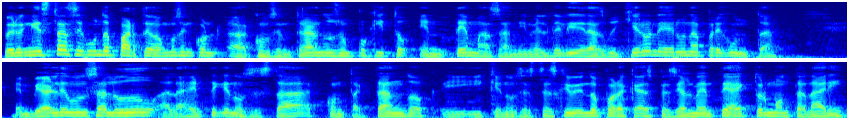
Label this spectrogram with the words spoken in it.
Pero en esta segunda parte vamos a concentrarnos un poquito en temas a nivel de liderazgo y quiero leer una pregunta enviarle un saludo a la gente que nos está contactando y, que nos está escribiendo por acá, especialmente a Héctor Montanari,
